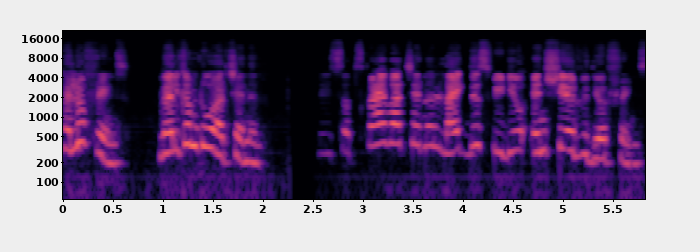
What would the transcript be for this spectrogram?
Hello friends, welcome to our channel. Please subscribe our channel, like this video and share with your friends.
